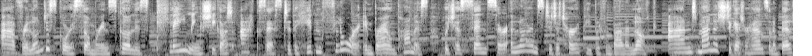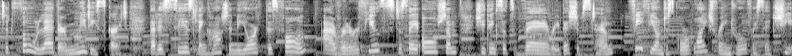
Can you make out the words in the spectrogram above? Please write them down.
Avril underscore Summer in Schull is claiming she got access to the hidden floor in Brown Thomas, which has sensor alarms to deter people from Ballinlough, and managed to get her hands on a belted faux leather midi skirt that is sizzling hot in New York this fall. Avril refuses to say autumn. She thinks it's very Bishopstown. Fifi underscore White Range Rover said she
